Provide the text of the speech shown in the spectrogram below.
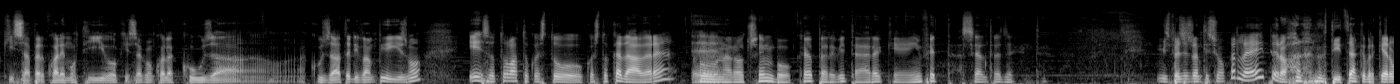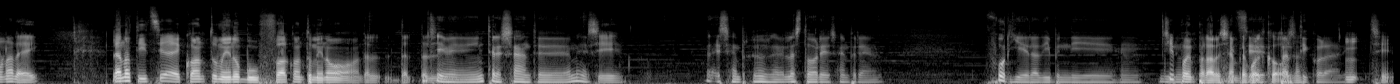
chissà per quale motivo, chissà con quale accusa, accusate di vampirismo, e è stato trovato questo, questo cadavere. Con eh, una roccia in bocca per evitare che infettasse altra gente. Mi spiace tantissimo per lei, però la notizia, anche perché era una lei, la notizia è quantomeno buffa, quantomeno dal... dal, dal- Sì, interessante. A me sì. è sempre, la storia è sempre foriera di, di, Si può imparare sempre qualcosa. particolari. Mm, sì.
